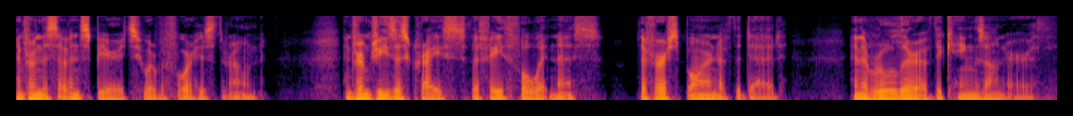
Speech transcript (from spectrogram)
and from the seven spirits who are before his throne, and from Jesus Christ, the faithful witness, the firstborn of the dead, and the ruler of the kings on earth.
